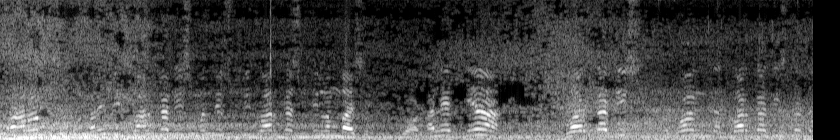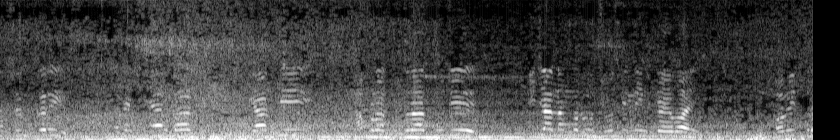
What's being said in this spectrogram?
પ્રારંભ ફરીથી દ્વારકાધીશ મંદિર દ્વારકા સુધી લંબાશે. અને ત્યાં દ્વારકાધીશ ભગવાન દ્વારકાધીશના દર્શન કરી અને ત્યારબાદ ત્યાંથી આપણા ગુજરાતનું જે બીજા નંબરનું જ્યોતિર્લિંગ કહેવાય પવિત્ર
